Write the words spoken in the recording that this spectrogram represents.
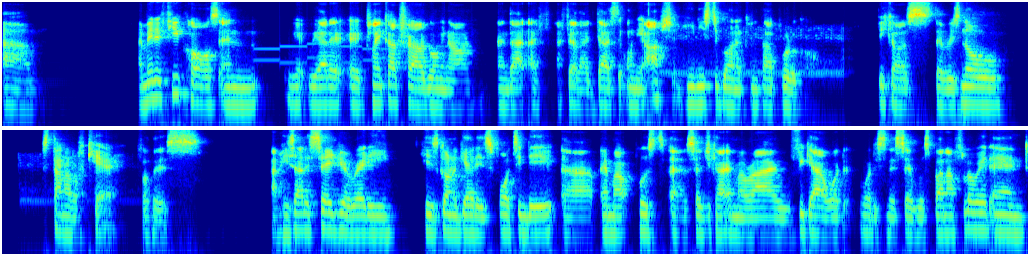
Um, I made a few calls, and we, we had a, a clinical trial going on and that I, I felt like that's the only option. He needs to go on a clinical protocol because there is no standard of care for this. Um, he's had a surgery already. He's going to get his 14 day uh, MR, post uh, surgical MRI. We'll figure out what, what is in the cerebrospinal fluid. And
